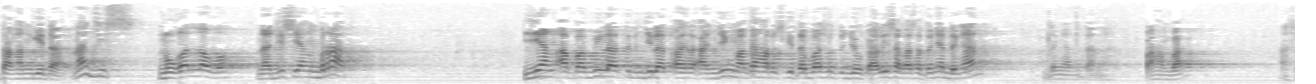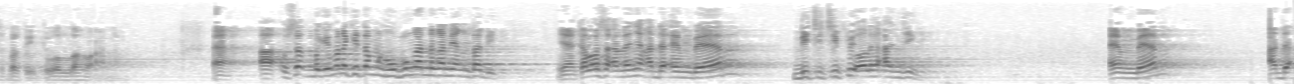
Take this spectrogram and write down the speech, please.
tangan kita, najis, mughalladhah, najis yang berat. Yang apabila terjilat oleh anjing maka harus kita basuh tujuh kali salah satunya dengan dengan tanah. Paham Pak? Nah, seperti itu Allah a'lam. Nah, uh, Ustaz bagaimana kita menghubungkan dengan yang tadi? Ya, kalau seandainya ada ember dicicipi oleh anjing. Ember ada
